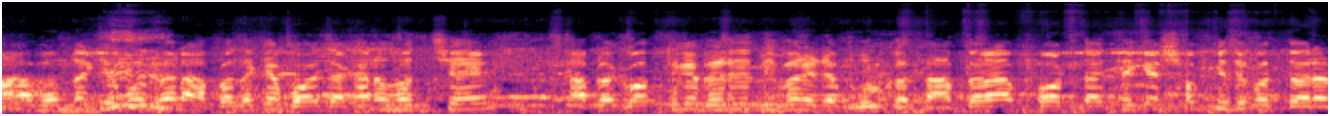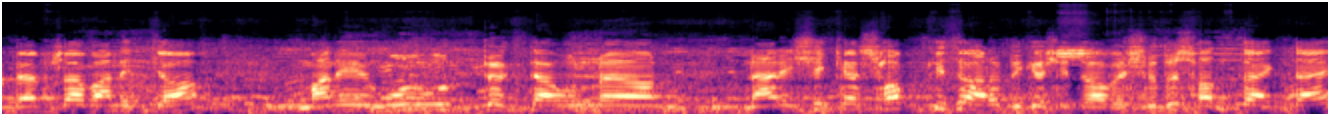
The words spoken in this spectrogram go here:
মা বোনদেরকে বলবেন, আপনাদেরকে ভয় দেখানো হচ্ছে, আপনার ঘর থেকে বেরোতে দিবেন, এটা ভুল কথা। আপনারা পর্দায় থেকে সব কিছু করতে পারেন। ব্যবসা, বাণিজ্য মানে উদ্যোক্তা, উন্নয়ন নারী শিক্ষা সব কিছু আরও বিকশিত হবে। শুধু সত্য একটাই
